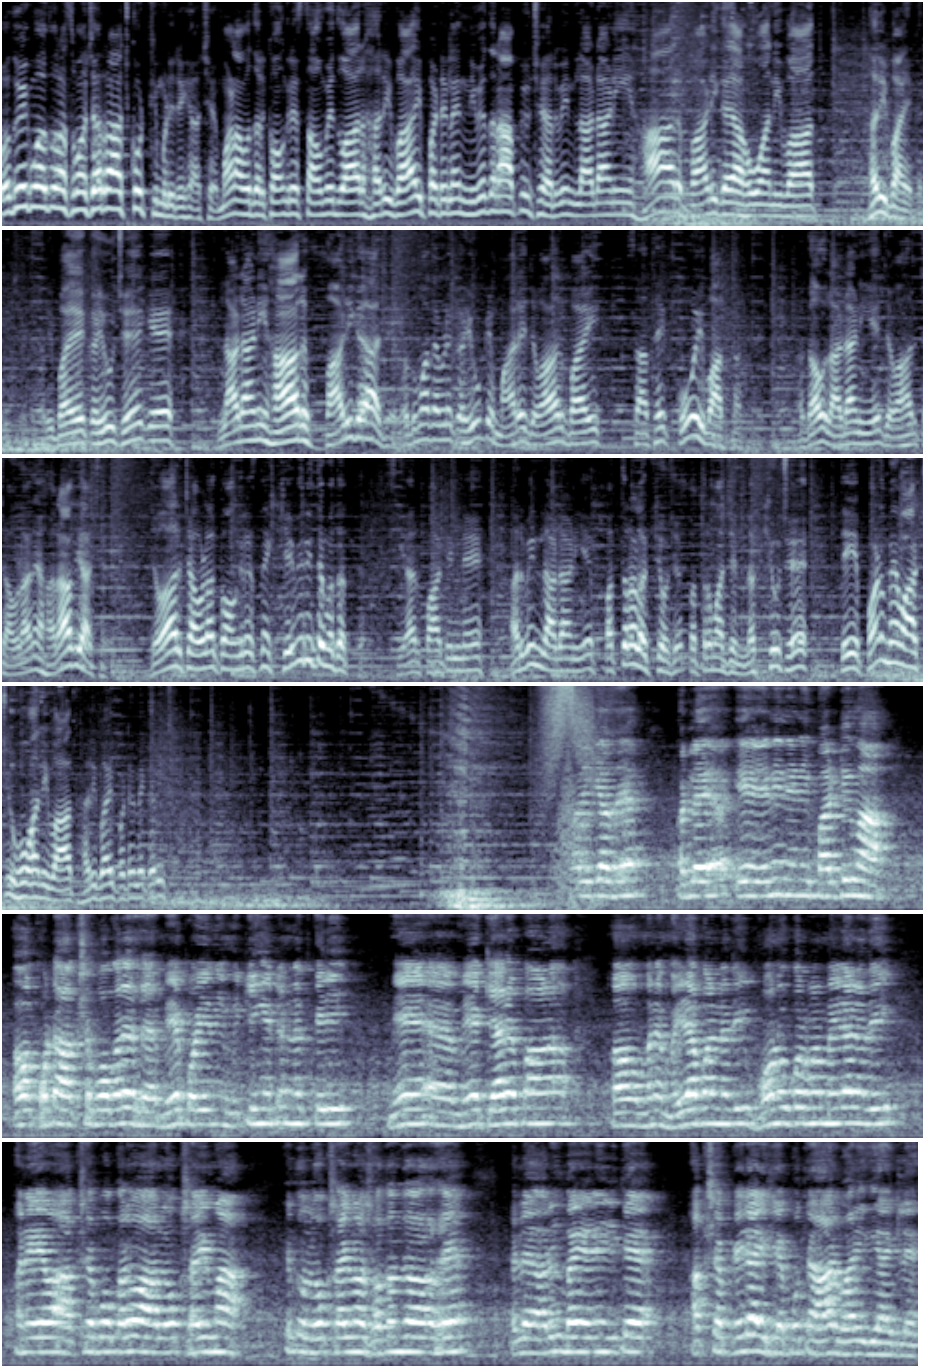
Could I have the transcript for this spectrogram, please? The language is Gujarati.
વધુ એક મહત્વના સમાચાર રાજકોટથી મળી રહ્યા છે. માણાવદર કોંગ્રેસના ઉમેદવાર હરિભાઈ પટેલે નિવેદન આપ્યું છે. અરવિંદ લાડાણી હાર ભાડી ગયા હોવાની વાત હરિભાઈએ કરી છે. હરિભાઈએ કહ્યું છે કે લાડાણી હાર ભાડી ગયા છે. વધુમાં તેમણે કહ્યું કે મારે જવાહરભાઈ સાથે કોઈ વાત નથી અગાઉ લાડાણીએ જવાહર ચાવડાને હરાવ્યા છે. જવાહર ચાવડા કોંગ્રેસને કેવી રીતે મદદ કરે? સી આર પાટીલને અરવિંદ લાડાણીએ પત્ર લખ્યો છે. પત્રમાં જે લખ્યું છે તે પણ મેં વાંચ્યું હોવાની વાત હરિભાઈ પટેલે કરી છે. આવી ગયા છે. એટલે એ એની ને એની પાર્ટીમાં આવા ખોટા આક્ષેપો કરે છે. મેં કોઈ એની મિટિંગ એટેન્ડ નથી કરી. મેં મેં ક્યારે પણ મને મળ્યા પણ નથી. ફોન ઉપર પણ મળ્યા નથી. અને એવા આક્ષેપો કરવા આ લોકશાહીમાં, એ તો લોકશાહીમાં સ્વતંત્રતા છે એટલે અરવિંદભાઈ એની રીતે આક્ષેપ કર્યા છે, પોતે હાર ભારી ગયા એટલે.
